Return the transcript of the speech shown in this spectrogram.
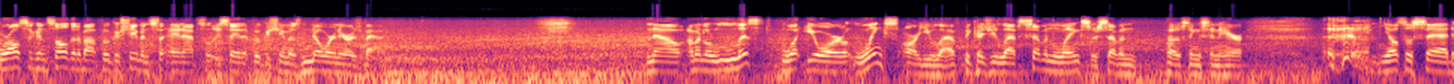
were also consulted about Fukushima and absolutely say that Fukushima is nowhere near as bad. Now, I'm going to list what your links are you left because you left seven links or seven postings in here. you also said,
